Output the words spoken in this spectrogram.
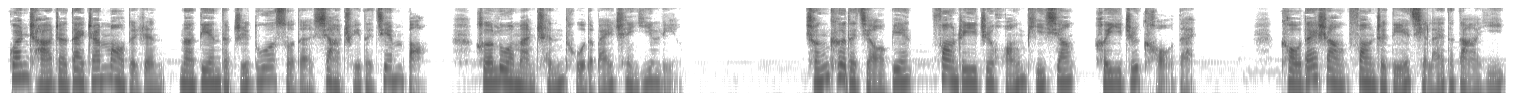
观察着戴毡帽的人那颠得直哆嗦的下垂的肩膀和落满尘土的白衬衣领。乘客的脚边放着一只黄皮箱和一只口袋，口袋上放着叠起来的大衣。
